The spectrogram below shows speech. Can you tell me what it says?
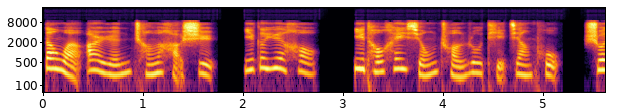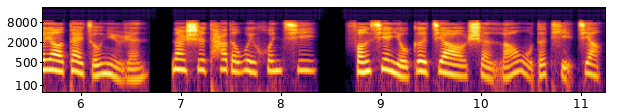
当晚二人成了好事。一个月后，一头黑熊闯入铁匠铺，说要带走女人，那是他的未婚妻。房县有个叫沈老五的铁匠，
